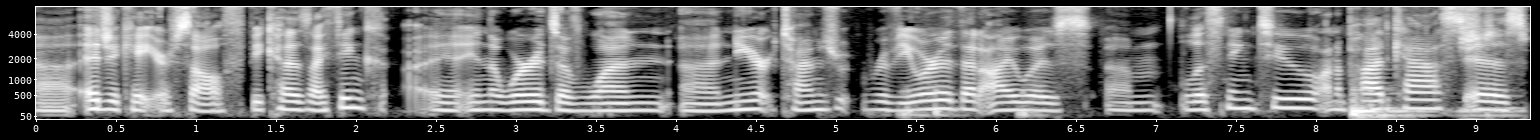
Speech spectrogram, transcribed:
uh, educate yourself. Because I think, uh, in the words of one uh, New York Times reviewer that I was um, listening to on a podcast, is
